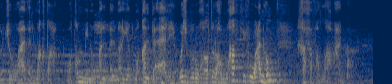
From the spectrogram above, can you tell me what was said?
وانشروا هذا المقطع وطمنوا قلب المريض وقلب أهله واجبروا خاطرهم وخففوا عنهم. خفف الله عنكم.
